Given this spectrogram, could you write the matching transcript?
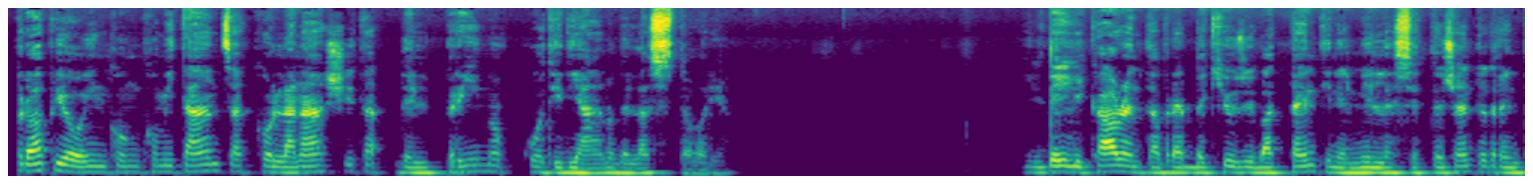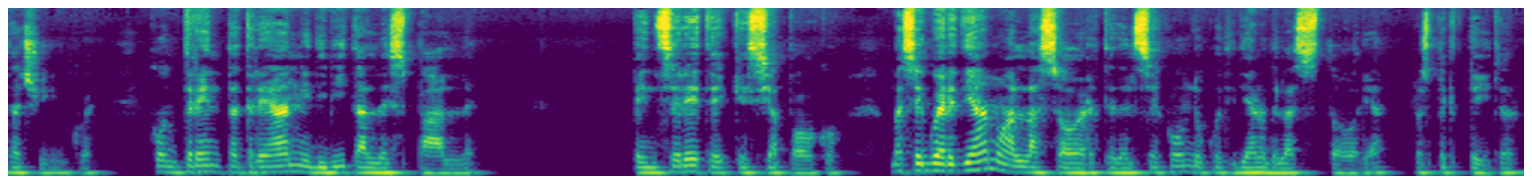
proprio in concomitanza con la nascita del primo quotidiano della storia. Il Daily Current avrebbe chiuso i battenti nel 1735, con 33 anni di vita alle spalle. Penserete che sia poco, ma se guardiamo alla sorte del secondo quotidiano della storia, lo Spectator,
